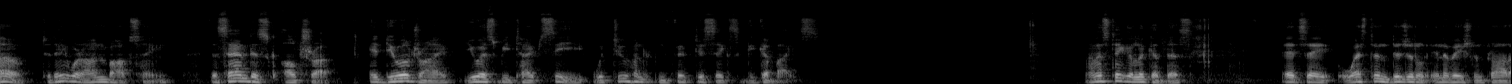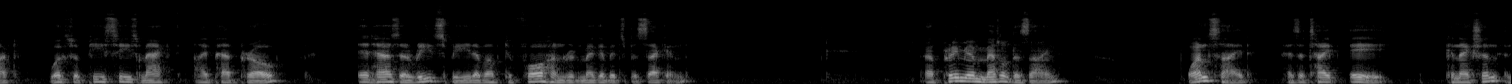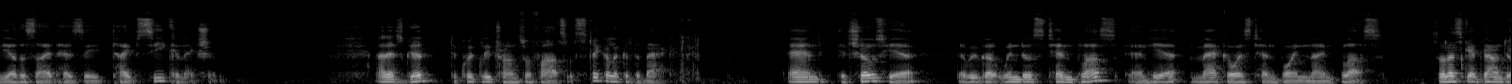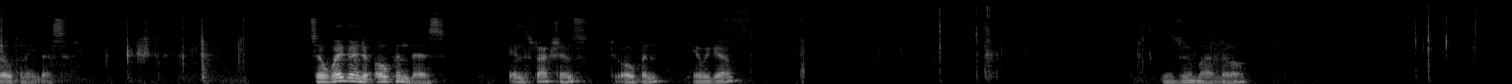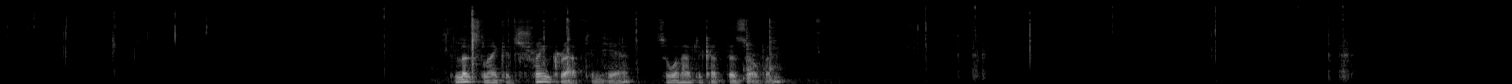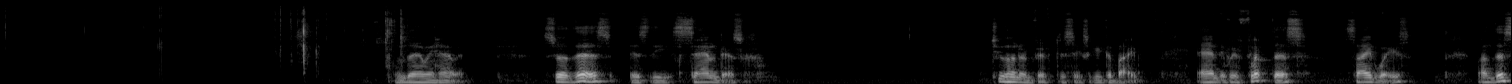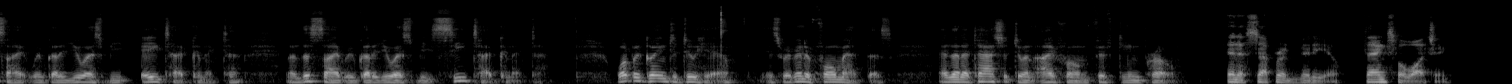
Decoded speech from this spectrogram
Hello, today we're unboxing the SanDisk Ultra, a dual drive USB Type-C with 256 gigabytes. Now let's take a look at this. It's a Western Digital Innovation product, works with PCs, Mac, iPad Pro. It has a read speed of up to 400 megabits per second, a premium metal design. One side has a Type A connection and the other side has a Type-C connection. And it's good to quickly transfer files. Let's take a look at the back. And it shows here that we've got Windows 10 Plus and here Mac OS 10.9 Plus. So let's get down to opening this. So we're going to open this. Instructions to open. Here we go. Zoom out a little. Looks like it's shrink wrapped in here, so we'll have to cut this open. And there we have it. So this is the SanDisk, 256 gigabyte. And if we flip this sideways, on this side, we've got a USB-A type connector. On this side, we've got a USB-C type connector. What we're going to do here is we're going to format this and then attach it to an iPhone 15 Pro. In a separate video. Thanks for watching.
